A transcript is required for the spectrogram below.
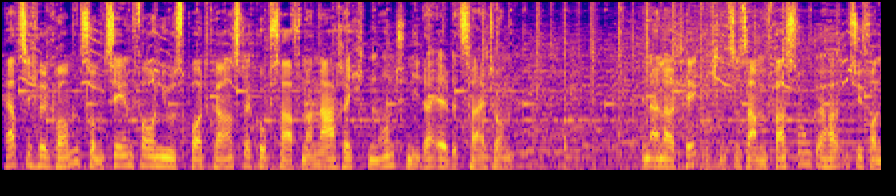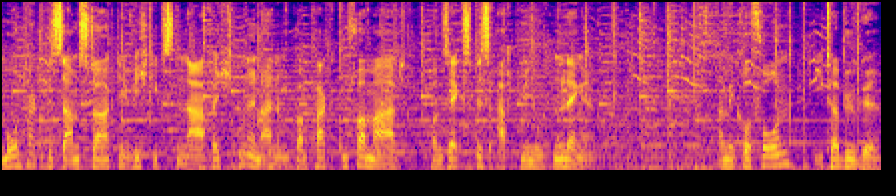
Herzlich willkommen zum CNV News Podcast der Cuxhavener Nachrichten und Niederelbe Zeitung. In einer täglichen Zusammenfassung erhalten Sie von Montag bis Samstag die wichtigsten Nachrichten in einem kompakten Format von sechs bis acht Minuten Länge. Am Mikrofon Dieter Bügel.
